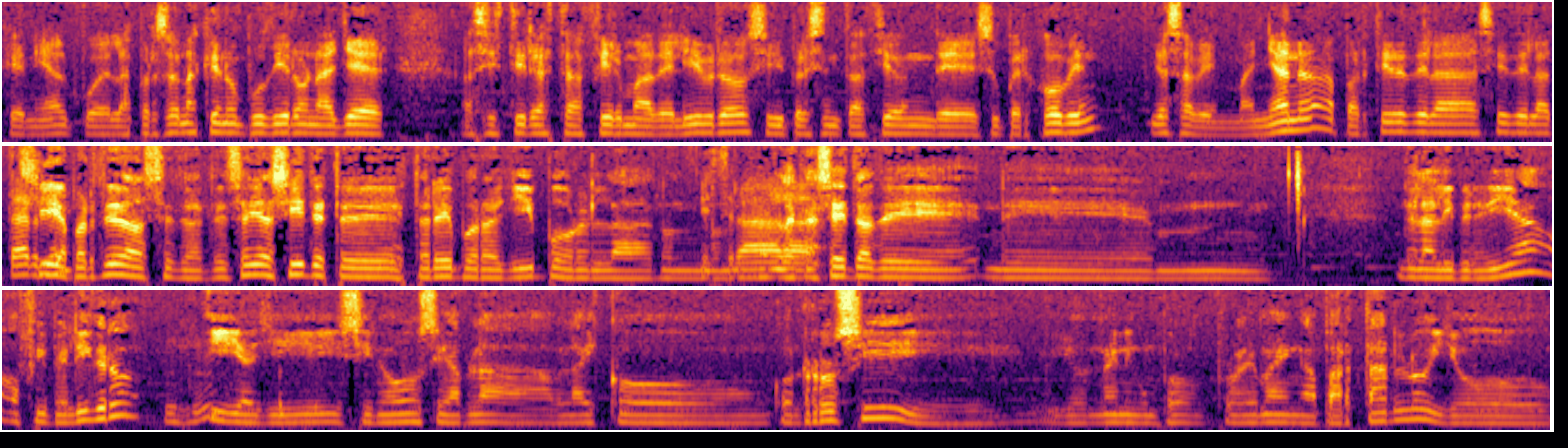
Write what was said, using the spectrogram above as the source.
Genial, pues las personas que no pudieron ayer asistir a esta firma de libros y presentación de Superjoven, ya saben, mañana a partir de las 6 de la tarde. Sí, a partir de las 7, de 6 a 7 este- estaré por allí, por Estará la la- caseta de, de, mm, de la librería, Ofi Peligro, y allí, si no, se habla, habláis con, con Rosy y yo no hay ningún pro- problema en apartarlo y yo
